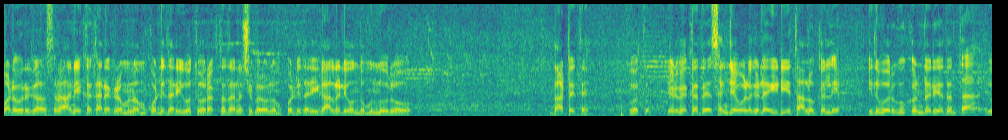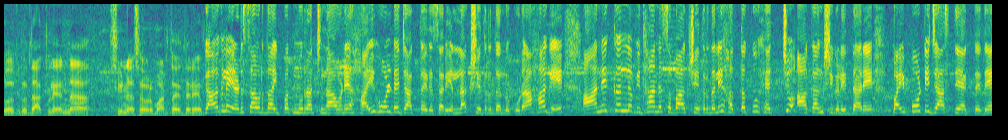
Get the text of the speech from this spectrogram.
ಬಡವರಿಗೋಸ್ಕರ ಅನೇಕ ಕಾರ್ಯಕ್ರಮವನ್ನು ಹಮ್ಮಿಕೊಂಡಿದ್ದಾರೆ. ಇವತ್ತು ರಕ್ತದಾನ ಶಿಬಿರವನ್ನು ಹಮ್ಮಿಕೊಂಡಿದ್ದಾರೆ. ಈಗ ಆಲ್ರೆಡಿ ಒಂದು ಮುನ್ನೂರು ದಾಟೈತೆ. ಇವತ್ತು ಹೇಳಬೇಕಾದ್ರೆ ಸಂಜೆ ಒಳಗಡೆ ಇಡೀ ತಾಲೂಕಲ್ಲಿ ಇದುವರೆಗೂ ಕಂಡರಿಯದಂಥ ಈ ಒಂದು ದಾಖಲೆಯನ್ನು ಶ್ರೀನಿವಾಸ್ ಅವರು ಮಾಡ್ತಾ ಇದ್ದಾರೆ. ಈಗಾಗಲೇ ಎರಡ್ ಸಾವಿರದ ಇಪ್ಪತ್ತ್ಮೂರರ ಚುನಾವಣೆ ಹೈ ವೋಲ್ಟೇಜ್ ಆಗ್ತಾ ಇದೆ ಸರ್ ಎಲ್ಲ ಕ್ಷೇತ್ರದಲ್ಲೂ ಕೂಡ. ಹಾಗೆ ಆನೇಕಲ್ ವಿಧಾನಸಭಾ ಕ್ಷೇತ್ರದಲ್ಲಿ ಹತ್ತಕ್ಕೂ ಹೆಚ್ಚು ಆಕಾಂಕ್ಷಿಗಳಿದ್ದಾರೆ. ಪೈಪೋಟಿ ಜಾಸ್ತಿ ಆಗ್ತಿದೆ.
